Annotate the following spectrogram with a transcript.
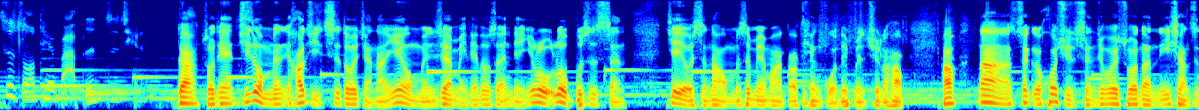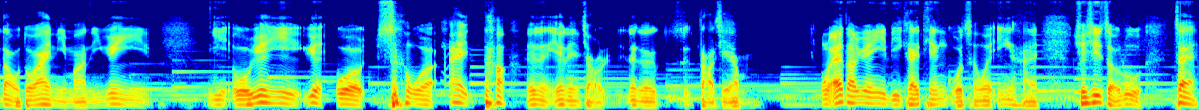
是昨天吧？不是之前。对啊，昨天其实我们好几次都会讲到，因为我们现在每天都是恩典，因为若不是神借由神的话，我们是没办法到天国那边去了哈。好，那这个或许神就会说呢，你想知道我多爱你吗？你愿意，你我愿意愿我 我爱到有点有点叫那个打劫啊，我爱到愿意离开天国，成为婴孩，学习走路，在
